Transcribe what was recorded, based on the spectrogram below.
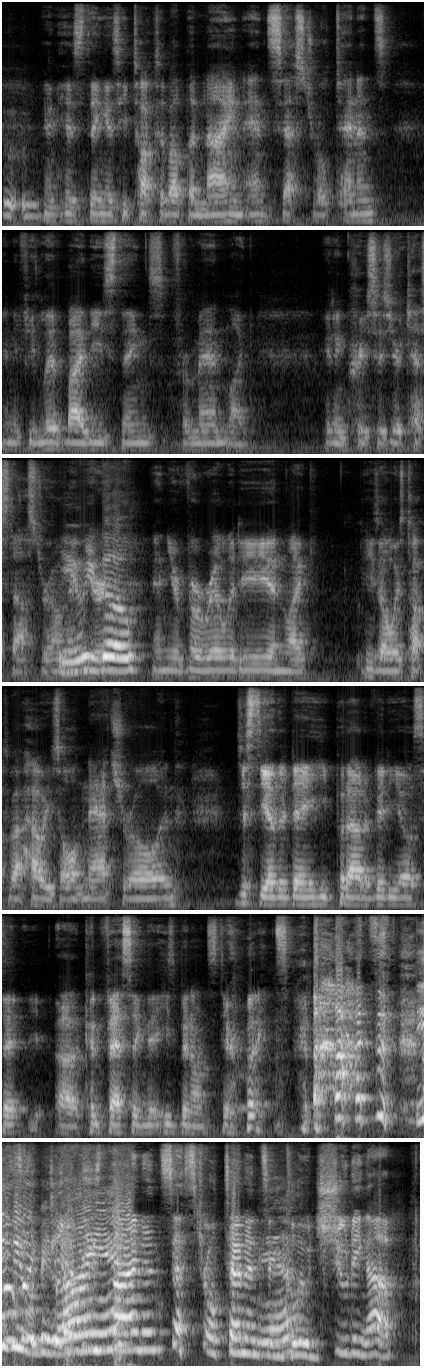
and his thing is he talks about the nine ancestral tenets, and if you live by these things for men, like it increases your testosterone Here and we your go. and your virility, and like he's always talked about how he's all natural and. Just the other day, he put out a video say, uh, confessing that he's been on steroids. These people be lying. These nine ancestral tenants Yeah. include shooting up.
